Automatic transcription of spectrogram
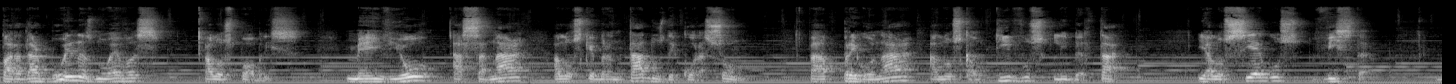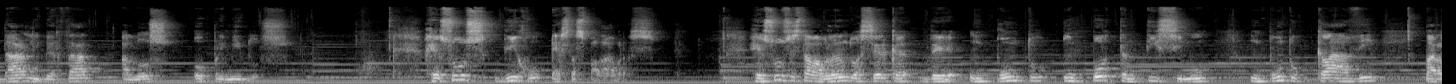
para dar buenas nuevas a los pobres. Me envió a sanar a los quebrantados de corazón, a pregonar a los cautivos libertad y a los ciegos vista, dar libertad a los oprimidos. Jesús dijo estas palabras. Jesús estava falando acerca de um ponto importantíssimo, um ponto clave para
